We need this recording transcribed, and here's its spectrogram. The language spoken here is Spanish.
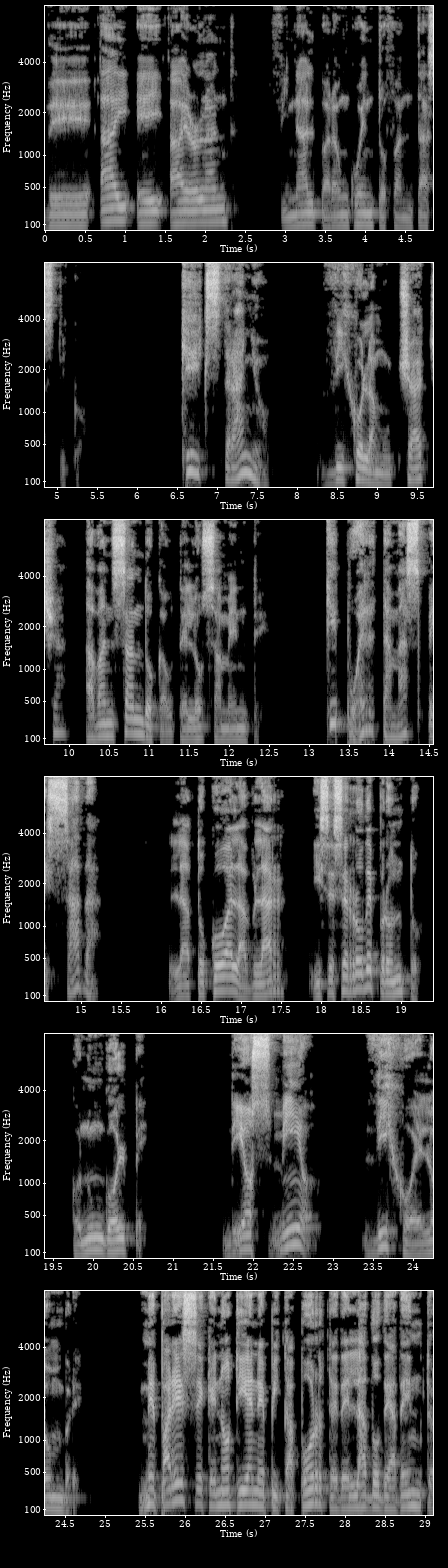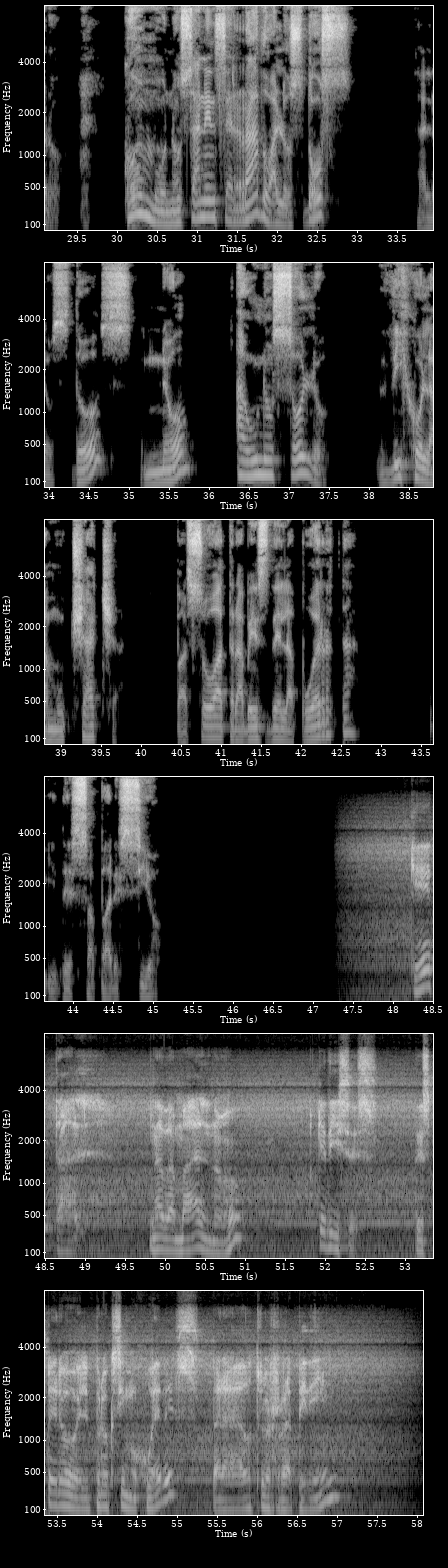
de I. A. Ireland, final para un cuento fantástico. ¡Qué extraño! dijo la muchacha, avanzando cautelosamente. ¡Qué puerta más pesada! La tocó al hablar y se cerró de pronto, con un golpe. Dios mío, dijo el hombre, me parece que no tiene picaporte del lado de adentro. ¿Cómo nos han encerrado a los dos? ¿A los dos? No, a uno solo, dijo la muchacha. Pasó a través de la puerta y desapareció. ¿Qué tal? Nada mal, ¿no? ¿Qué dices? Te espero el próximo jueves para otro rapidín.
